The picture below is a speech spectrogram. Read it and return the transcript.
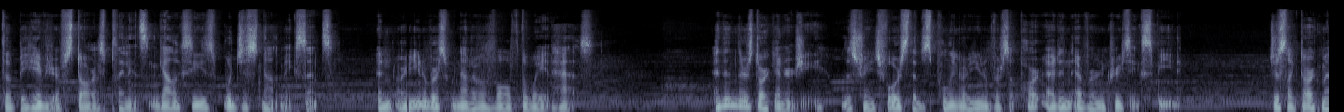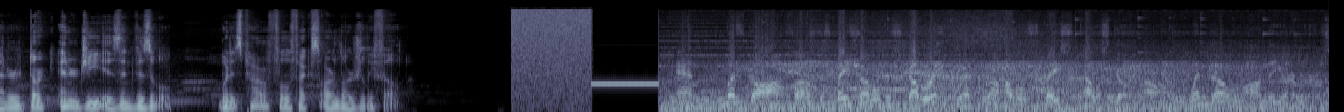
the behavior of stars, planets, and galaxies would just not make sense and our universe would not have evolved the way it has. And then there's dark energy, the strange force that is pulling our universe apart at an ever increasing speed. Just like dark matter, dark energy is invisible, but its powerful effects are largely felt. And liftoff of the Space Shuttle Discovery with the Hubble Space Telescope, our window on the universe.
